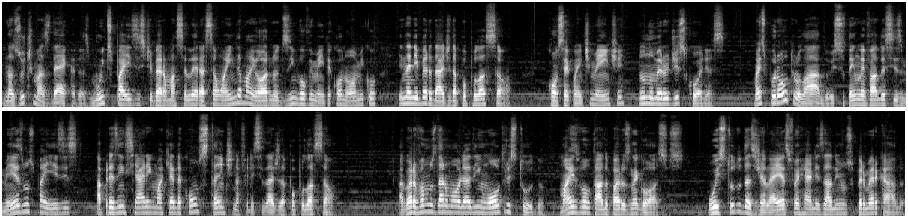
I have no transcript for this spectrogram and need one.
nas últimas décadas, muitos países tiveram uma aceleração ainda maior no desenvolvimento econômico e na liberdade da população, consequentemente, no número de escolhas. Mas por outro lado, isso tem levado esses mesmos países a presenciarem uma queda constante na felicidade da população. Agora vamos dar uma olhada em um outro estudo, mais voltado para os negócios. O estudo das geleias foi realizado em um supermercado.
